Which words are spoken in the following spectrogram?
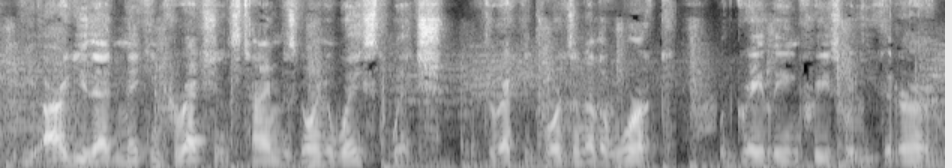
If you argue that in making corrections, time is going to waste, which, if directed towards another work, would greatly increase what you could earn,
